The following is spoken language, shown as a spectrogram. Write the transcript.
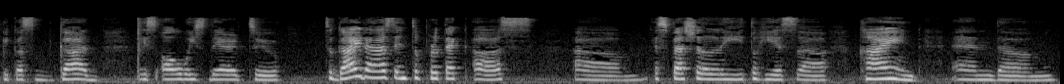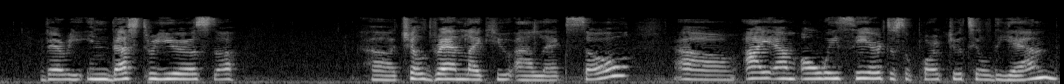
because God is always there to to guide us and to protect us, um, especially to His uh, kind and um, very industrious uh, uh, children like you, Alex. So, um, I am always here to support you till the end.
